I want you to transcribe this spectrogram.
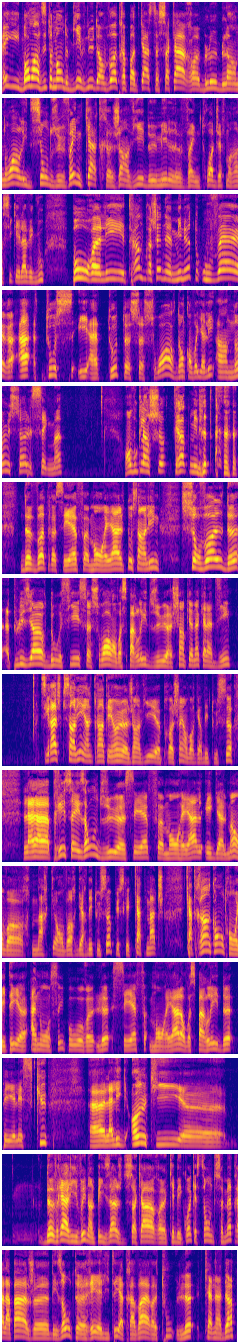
Hey, bon mardi tout le monde, bienvenue dans votre podcast Soccer Bleu, Blanc, Noir, l'édition du 24 janvier 2023. Jeff Morancy qui est là avec vous pour euh, les 30 prochaines minutes ouvertes à tous et à toutes ce soir. Donc, on va y aller en un seul segment. On vous clenche ça 30 minutes de votre CF Montréal, tous en ligne. Survol de plusieurs dossiers ce soir. On va se parler du euh, championnat canadien. Tirage qui s'en vient hein, le 31 euh, janvier euh, prochain. On va regarder tout ça. La pré-saison du euh, CF Montréal également. On va, remarquer, on va regarder tout ça puisque quatre matchs, quatre rencontres ont été annoncées pour le CF Montréal. On va se parler de PLSQ. la Ligue 1 qui devrait arriver dans le paysage du soccer euh, québécois. Question de se mettre à la page euh, des autres réalités à travers euh, tout le Canada.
